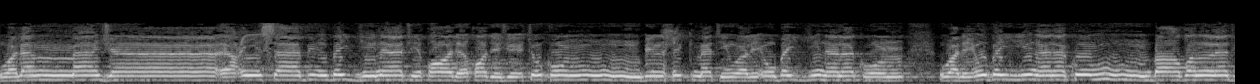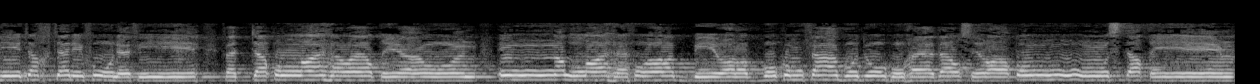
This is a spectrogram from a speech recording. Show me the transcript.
ولما جاء عيسى بالبينات قال قد جئتكم بالحكمة ولأبين لكم ولأبين لكم بعض الذي تختلفون فيه. فاتقوا الله واطيعون. إن الله هو ربي وربكم فاعبدوه. هذا صراط مستقيم.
